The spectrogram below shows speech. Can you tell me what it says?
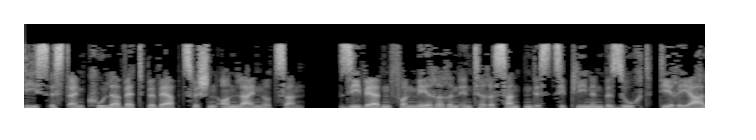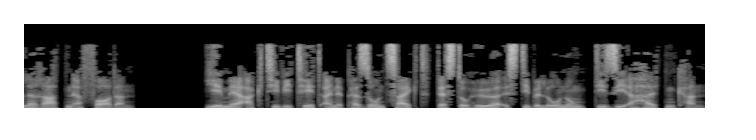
Dies ist ein cooler Wettbewerb zwischen Online-Nutzern. Sie werden von mehreren interessanten Disziplinen besucht, die reale Raten erfordern. Je mehr Aktivität eine Person zeigt, desto höher ist die Belohnung, die sie erhalten kann.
